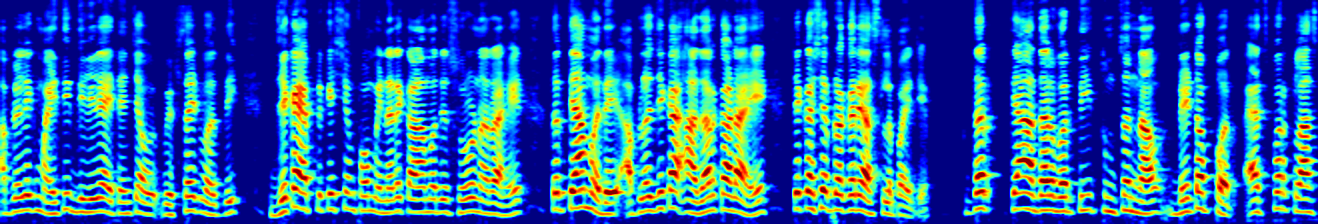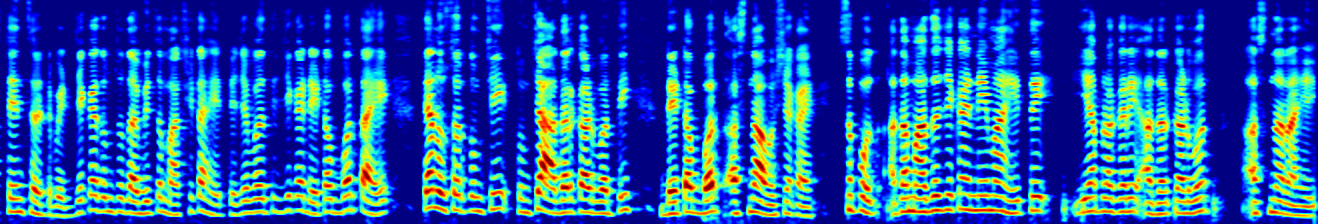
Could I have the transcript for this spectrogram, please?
आपल्याला एक माहिती दिलेली आहे त्यांच्या वेबसाईटवरती जे काय ॲप्लिकेशन फॉर्म येणाऱ्या काळामध्ये सुरू होणार आहेत तर त्यामध्ये आपलं जे काय आधार कार्ड आहे ते कशा प्रकारे असलं पाहिजे? तर त्या आधारवरती तुमचं नाव date of birth as per class ten certificate जे काय तुमचं दहावीचं मार्कशीट आहे त्याच्यावरती जे काय डेट ऑफ बर्थ आहे त्यानुसार तुमची तुमच्या आधार कार्डवरती डेट ऑफ बर्थ असणं आवश्यक आहे. सपोज आता माझं जे काय नेम आहे ते या प्रकारे आधार कार्डवर असणार आहे.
